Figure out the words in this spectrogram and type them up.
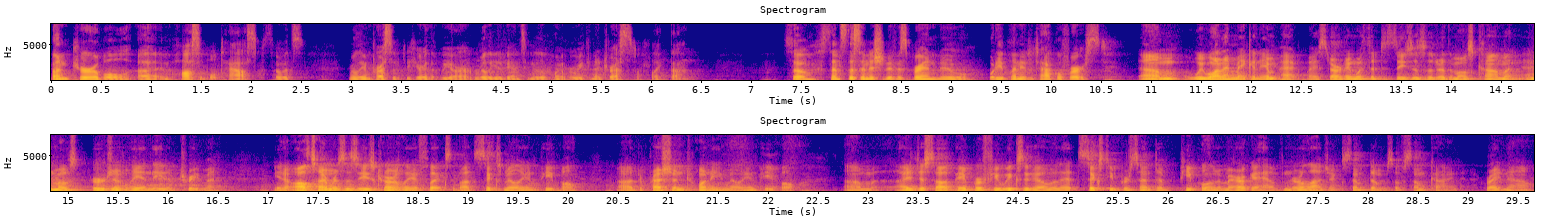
uncurable, uh, impossible task. So it's really impressive to hear that we are really advancing to the point where we can address stuff like that. So, since this initiative is brand new, what are you planning to tackle first? Um, we want to make an impact by starting with the diseases that are the most common and most urgently in need of treatment. You know, Alzheimer's disease currently afflicts about 6 million people, uh, depression, 20 million people. Um, I just saw a paper a few weeks ago that 60% of people in America have neurologic symptoms of some kind right now.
